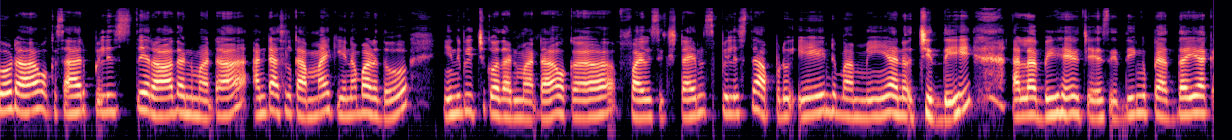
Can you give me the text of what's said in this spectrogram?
కూడా ఒకసారి పిలిస్తే రాదనమాట అంటే అసలు అమ్మాయికి వినబడదు వినిపించుకోదనమాట ఒక ఫైవ్ సిక్స్ టైమ్స్ పిలిస్తే అప్పుడు ఏంటి మమ్మీ అని వచ్చిద్ది అలా బిహేవ్ చేసిద్ది. ఇంక పెద్ద అయ్యాక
